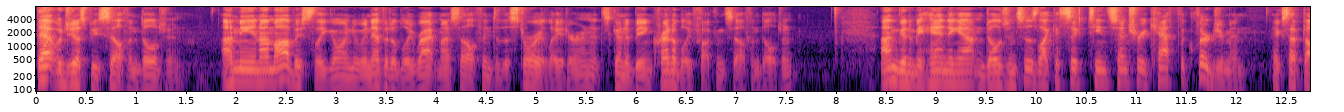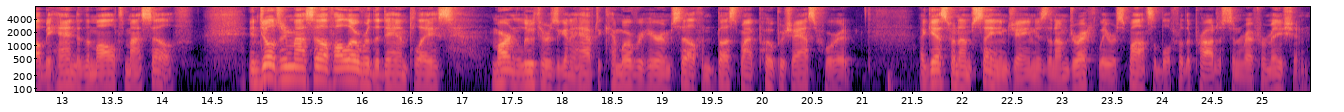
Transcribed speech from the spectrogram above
That would just be self indulgent. I mean, I'm obviously going to inevitably write myself into the story later, and it's going to be incredibly fucking self indulgent. I'm going to be handing out indulgences like a 16th century Catholic clergyman, except I'll be handing them all to myself. Indulging myself all over the damn place. Martin Luther is going to have to come over here himself and bust my popish ass for it. I guess what I'm saying, Jane, is that I'm directly responsible for the Protestant Reformation.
